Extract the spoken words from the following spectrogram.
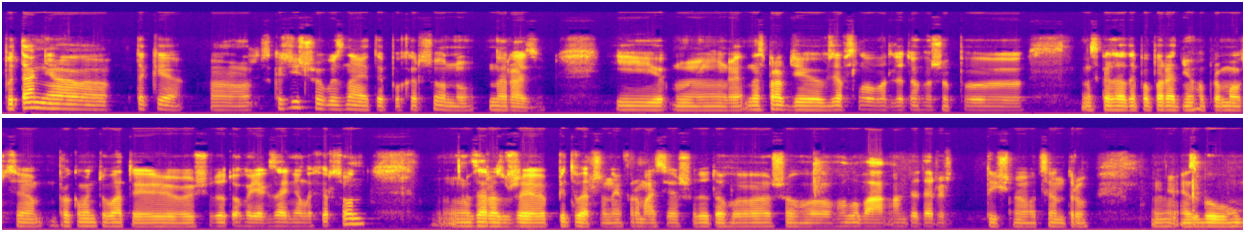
питання таке. Е, скажіть, що ви знаєте по Херсону наразі. І насправді взяв слово для того, щоб е, сказати попереднього промовця, прокоментувати щодо того, як зайняли Херсон. Зараз вже підтверджена інформація щодо того, що голова антитерористичного центру СБУ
